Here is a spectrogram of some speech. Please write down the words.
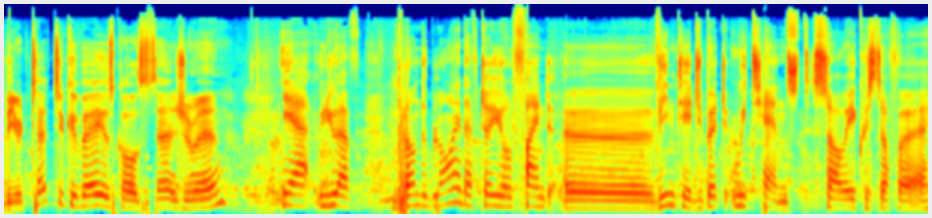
your tête de cuvée is called Saint Germain. Yeah, you have Blanc de Blanc, and after you'll find uh, vintage, but we changed. Sorry, Christopher,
